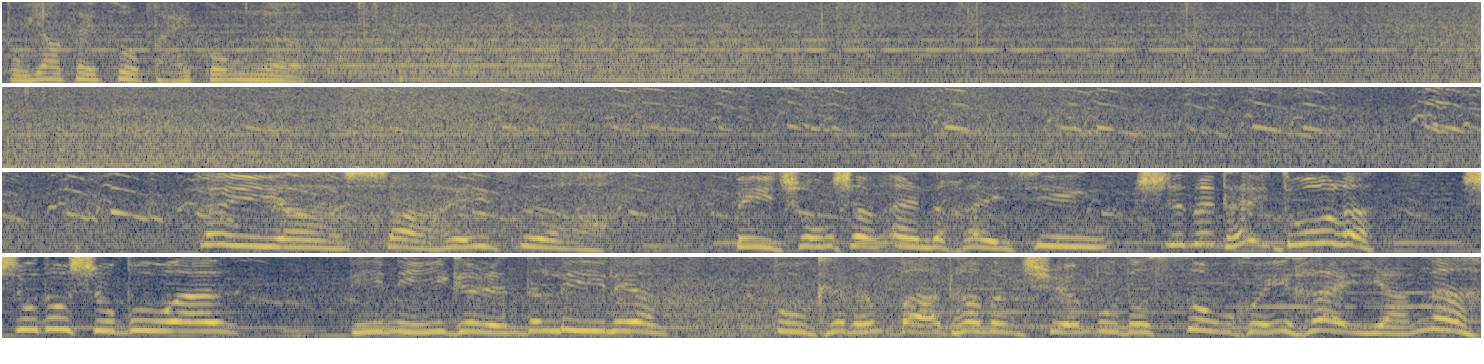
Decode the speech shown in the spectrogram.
不要再做白工了。哎呀，傻孩子啊！被冲上岸的海星实在太多了，数都数不完。比你一个人的力量，不可能把他们全部都送回海洋啊！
